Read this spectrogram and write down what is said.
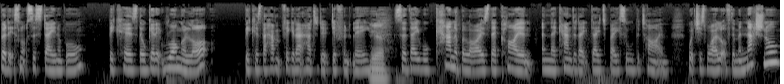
but it's not sustainable because they'll get it wrong a lot because they haven't figured out how to do it differently. Yeah. So they will cannibalize their client and their candidate database all the time, which is why a lot of them are national.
